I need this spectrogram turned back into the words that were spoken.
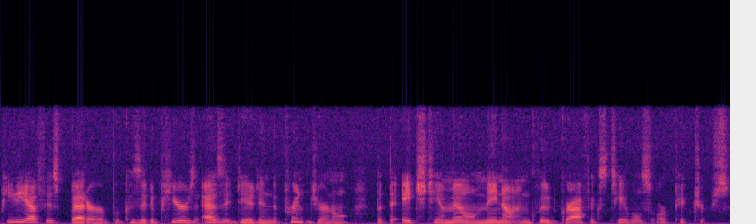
PDF is better because it appears as it did in the print journal, but the HTML may not include graphics, tables, or pictures.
